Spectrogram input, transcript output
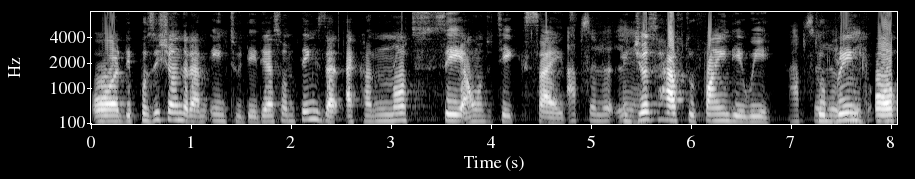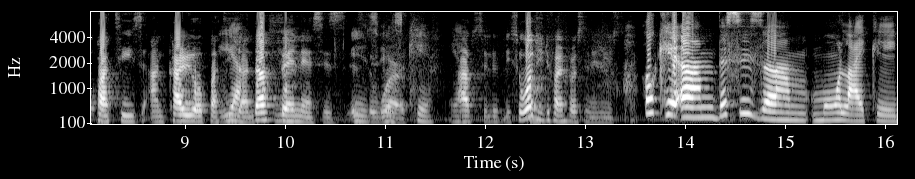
or the position that I'm in today, there are some things that I cannot say I want to take sides. Absolutely. You just have to find a way Absolutely. to bring all parties and carry all parties, Yeah, and that yeah. fairness is, is, is, the is word. key. Yeah. Absolutely. So, what did you find first in the news? today? Okay, um, this is um, more like a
